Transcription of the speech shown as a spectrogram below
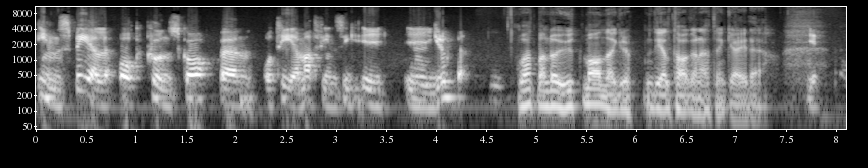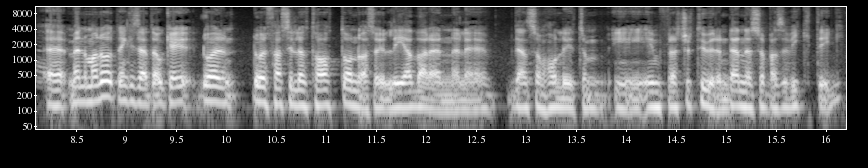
inspel och kunskapen och temat finns i, i, i mm. gruppen. Och att man då utmanar grupp, deltagarna, tänker jag, i det. Yeah. Men om man då tänker sig att okej, okay, då, är, då är facilitatorn, då, alltså ledaren eller den som håller liksom i infrastrukturen, den är så pass viktig.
